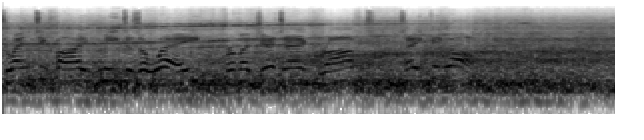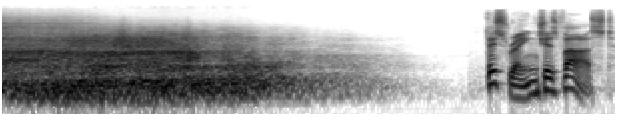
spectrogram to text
25 meters away from a jet aircraft taking off. This range is vast.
